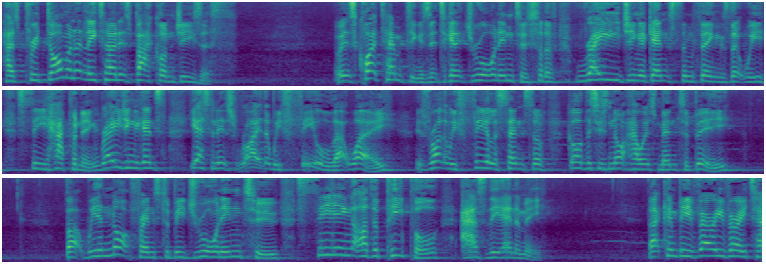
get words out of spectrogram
has predominantly turned its back on Jesus. It's quite tempting, isn't it, to get drawn into sort of raging against some things that we see happening. Raging against, yes, and it's right that we feel that way. It's right that we feel a sense of, God, this is not how it's meant to be. But we are not, friends, to be drawn into seeing other people as the enemy. That can be very, very t-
